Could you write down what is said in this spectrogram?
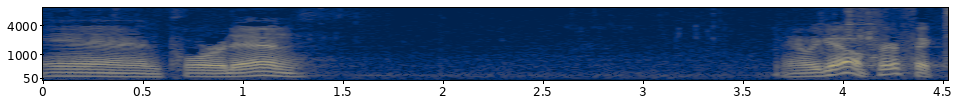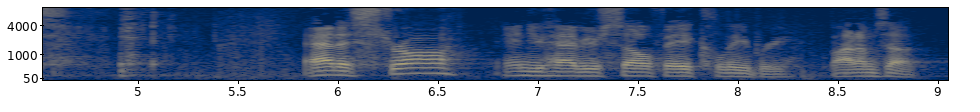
and pour it in. There we go, perfect. Add a straw, and you have yourself a colibri. Bottoms up.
